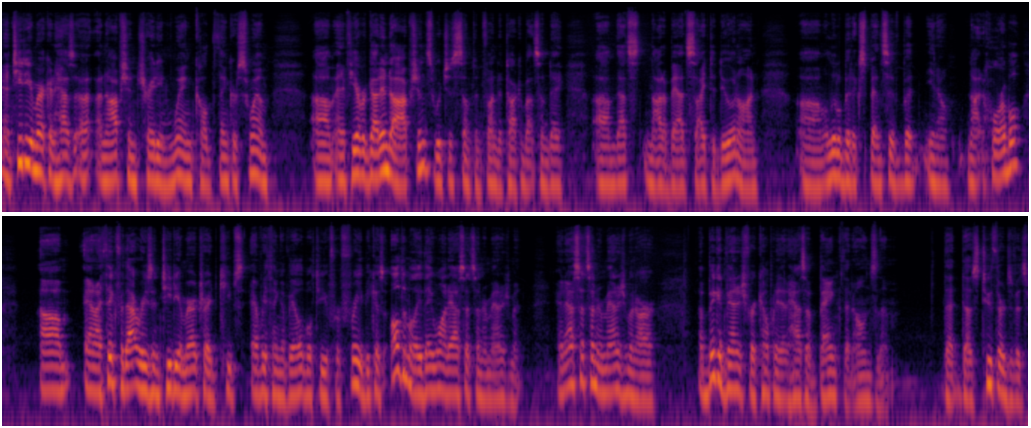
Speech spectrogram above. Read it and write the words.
And TD American has a, an option trading wing called Thinkorswim. Um, and if you ever got into options, which is something fun to talk about someday, um, that's not a bad site to do it on. Um, a little bit expensive, but you know, not horrible. Um, and I think for that reason, TD Ameritrade keeps everything available to you for free because ultimately they want assets under management. And assets under management are a big advantage for a company that has a bank that owns them, that does two thirds of its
